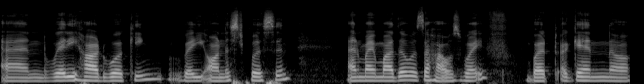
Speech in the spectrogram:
and very hardworking, very honest person. And my mother was a housewife, but again, uh,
